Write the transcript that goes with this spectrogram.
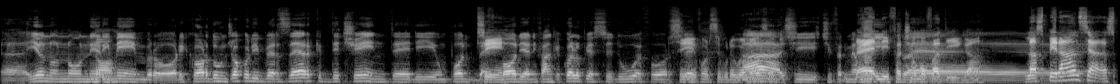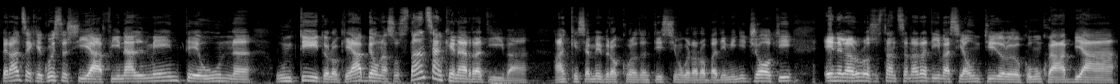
Eh, io non, non ne No. rimembro, ricordo un gioco di Berserk decente di un po' di, beh, Sì. un po' di anni fa, anche quello PS2 forse. Sì, forse pure quello. Che- ci, ci fermiamo Belli, lì, facciamo cioè, fatica. La speranza, la speranza è che questo sia finalmente un, un titolo che abbia una sostanza anche narrativa, anche se a me preoccupa tantissimo quella roba dei minigiochi, e nella loro sostanza narrativa sia un titolo che comunque abbia,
